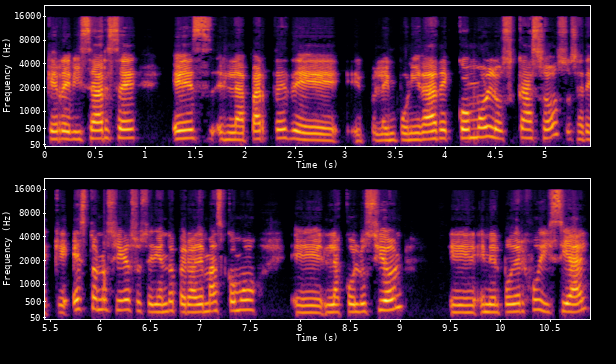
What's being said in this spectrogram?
que revisarse es la parte de eh, la impunidad de cómo los casos, o sea, de que esto no sigue sucediendo, pero además cómo eh, la colusión en el Poder Judicial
